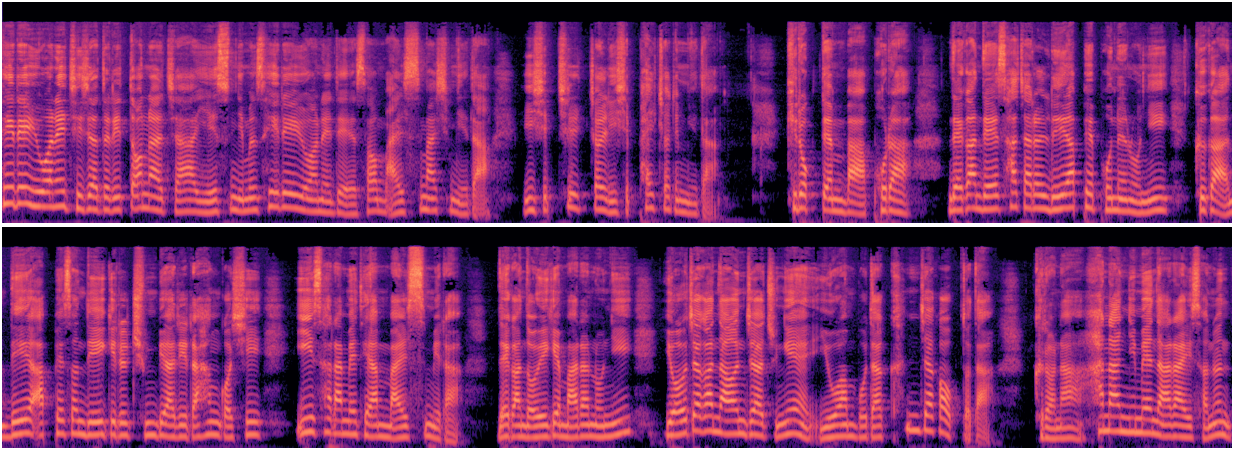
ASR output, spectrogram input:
세례 요한의 제자들이 떠나자 예수님은 세례 요한에 대해서 말씀하십니다. 27절, 28절입니다. 기록된 바 보라 내가 내 사자를 내 앞에 보내노니 그가 내 앞에서 내 길을 준비하리라 한 것이 이 사람에 대한 말씀이라 내가 너에게 말하노니 여자가 낳은 자 중에 요한보다 큰 자가 없도다 그러나 하나님의 나라에서는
